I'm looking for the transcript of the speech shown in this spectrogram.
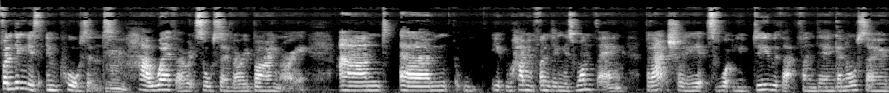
funding is important. Mm. However, it's also very binary. And um, having funding is one thing, but actually, it's what you do with that funding, and also,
